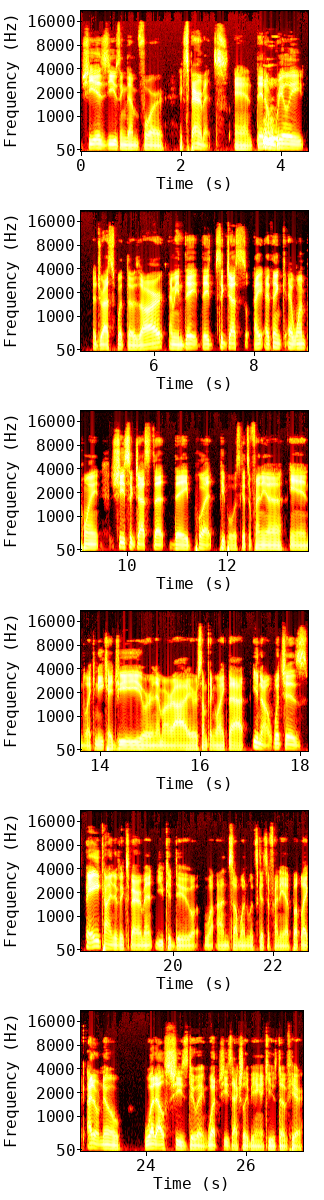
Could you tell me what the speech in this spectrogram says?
she is using them for experiments, and they don't Mhm. really address what those are. I mean, they they suggest. I I think at one point she suggests that they put people with schizophrenia in like an EKG or an MRI or something like that. You know, which is a kind of experiment you could do on someone with schizophrenia. But like, I don't know what else she's doing, what she's actually being accused of here.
